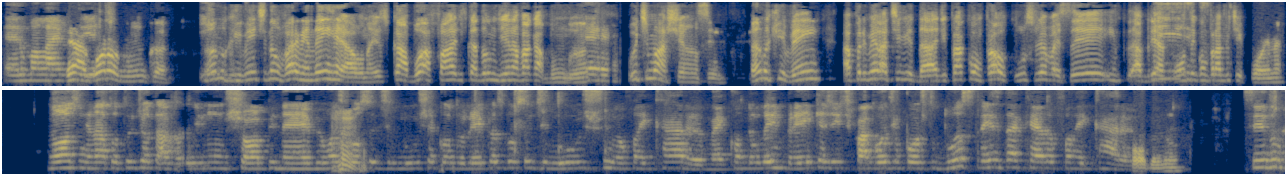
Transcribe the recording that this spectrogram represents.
Era uma live É agora ou nunca. E- Ano que vem a gente não vai vender em real, né? Isso acabou a farra de ficar dando dinheiro a vagabundo, né? É. Última chance. Ano que vem, a primeira atividade para comprar o curso já vai ser abrir a Isso. conta e comprar Bitcoin, né? Nossa, Renato, outro dia eu tava ali num shopping, né? Vi umas Hum. bolsas de luxo. Aí quando eu olhei pras bolsas de luxo, eu falei, caramba. Aí quando eu lembrei que a gente pagou de imposto duas, três daquela, eu falei, cara, Foda, né? se não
